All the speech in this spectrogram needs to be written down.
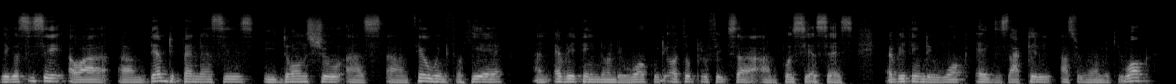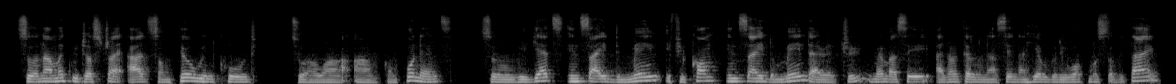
you can see say our um, dev dependencies it don't show as um, tailwind for here and everything don't they work with the auto prefixer and post css everything they work exactly as we want to make it work so now make we just try add some tailwind code to our um, components so we get inside the main if you come inside the main directory remember I say i don't tell you I say now here we're going to work most of the time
